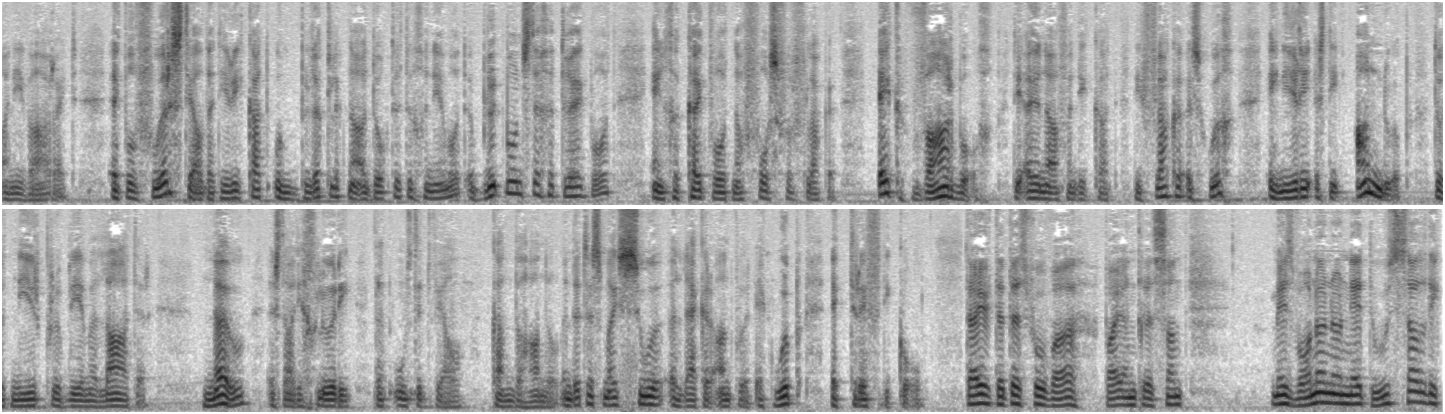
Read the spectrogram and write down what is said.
aan die waarheid. Ek wil voorstel dat hierdie kat oombliklik na 'n dokter toe geneem word, 'n bloedmonster getrek word en gekyk word na fosforvlakke. Ek waarborg die eienaar van die kat, die vlakke is hoog en hierdie is die aanloop tot nierprobleme later. Nou is daar die glorie dat ons dit wel kan behandel. En dit is my so 'n lekker antwoord. Ek hoop ek tref die kol. Dave, dit is vir waar baie interessant. Mens wonder nou net hoe sal die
